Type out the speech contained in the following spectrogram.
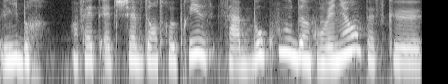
libre. En fait, être chef d'entreprise, ça a beaucoup d'inconvénients parce que,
